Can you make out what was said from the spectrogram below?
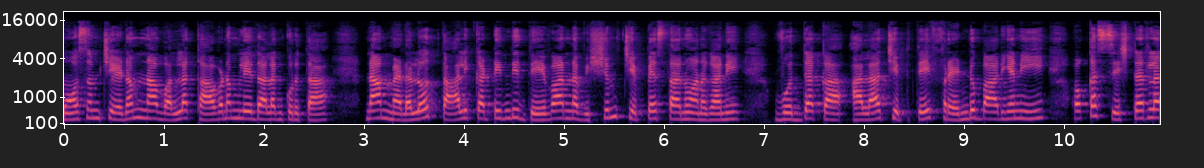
మోసం చేయడం నా వల్ల కావడం లేదు అలంకృత. నా మెడలో తాలి కట్టింది దేవా అన్న విషయం చెప్పేస్తాను అనగానే వద్దక అలా చెప్తే ఫ్రెండ్ భార్యని ఒక సిస్టర్లా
